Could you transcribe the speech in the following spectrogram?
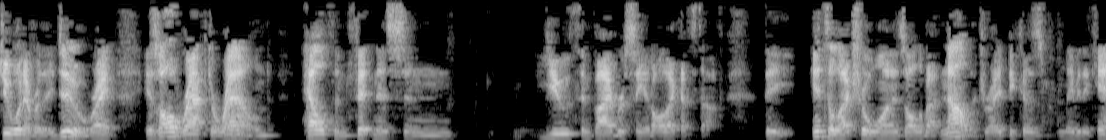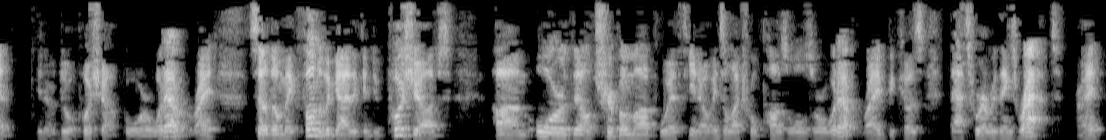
do whatever they do, right, is all wrapped around health and fitness and youth and vibrancy and all that kind of stuff. The intellectual one is all about knowledge, right? Because maybe they can't, you know, do a push up or whatever, right? So they'll make fun of the guy that can do push ups um, or they'll trip them up with, you know, intellectual puzzles or whatever, right? Because that's where everything's wrapped, right?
